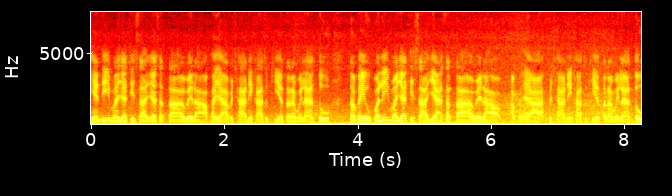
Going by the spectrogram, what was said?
เห็นที่มายะทิสายะสัตตาเวลาอภยาประชานิคาสุขีตนาเวลาหันตูสัพเพอุปริมายะทิสายะสัตตาเวลาอภยาประชานิคาสุขีตนาเวลาหันตู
